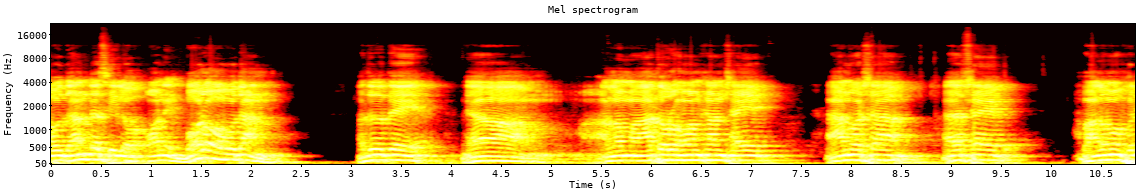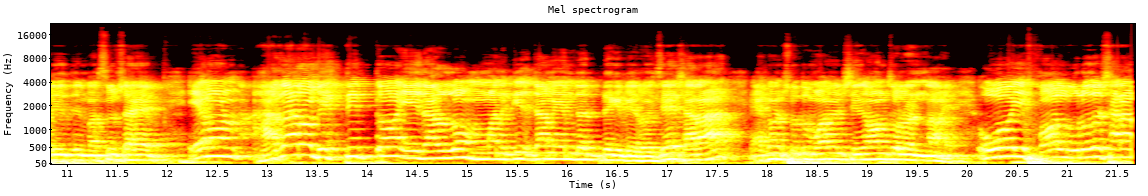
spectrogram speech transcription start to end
অবদানটা ছিল অনেক বড় অবদান। হজরতে আলমা আতর রহমান খান সাহেব, আনোয়ার শাহ সাহেব আলমা ফরিদুদ্দিন মাসুদ সাহেব, এমন হাজারো ব্যক্তিত্ব এই দারুল মানে কি জামে থেকে বের হয়েছে। সারা এখন শুধু ময়মনসিংহ অঞ্চলের নয়, ওই ফলগুলো তো সারা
